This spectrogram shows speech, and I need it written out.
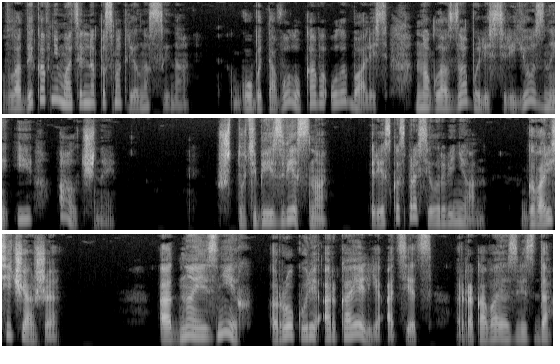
Владыка внимательно посмотрел на сына. Губы того лукаво улыбались, но глаза были серьезные и алчные. «Что тебе известно?» — резко спросил Равиниан. «Говори сейчас же». «Одна из них — Рокури Аркаэлья, отец, роковая звезда»,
